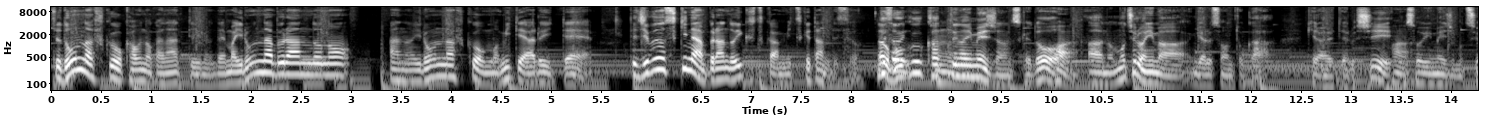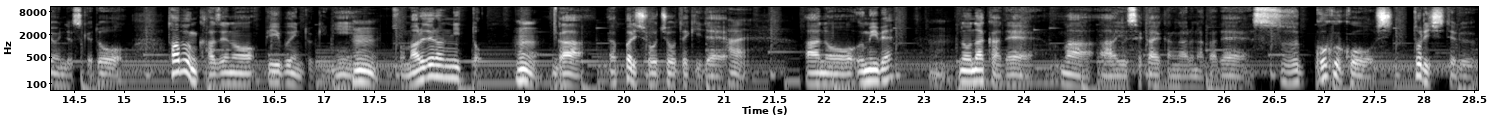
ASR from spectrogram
じゃあどんな服を買うのかなっていうので、まあ、いろんなブランドのあのいろんな服をもう見て歩いてで自分の好きなブランドをいくつか見つけたんですよ。だから僕勝手なイメージなんですけど、はい。あのもちろん今ギャルソンとか着られてるし、はい。そういうイメージも強いんですけど多分風の PV の時に、うん。そのマルジェラのニットうん。がやっぱり象徴的で、はい。あの海辺うん。の中で、まあ、ああいう世界観がある中ですっごくこうしっとりしてるうん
